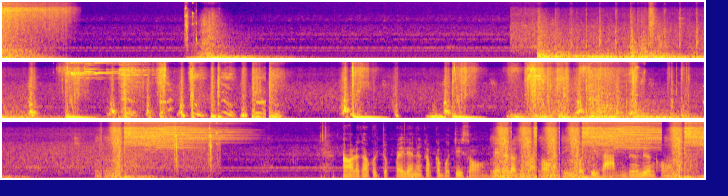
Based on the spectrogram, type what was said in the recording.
เอาละครับก็จบไปแล้วนะครับกับบทที่ 2 แต่เดี๋ยวเราจะมาต่อกันที่บทที่ 3 เนื้อเรื่องของ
